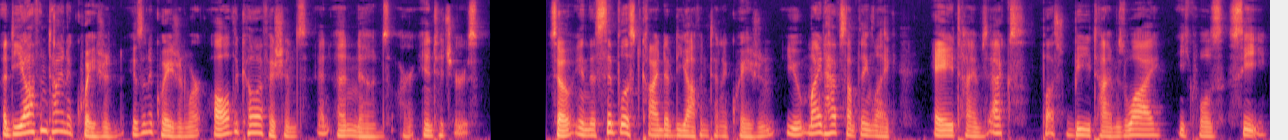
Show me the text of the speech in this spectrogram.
A Diophantine equation is an equation where all the coefficients and unknowns are integers. So, in the simplest kind of Diophantine equation, you might have something like a times x plus b times y equals c,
